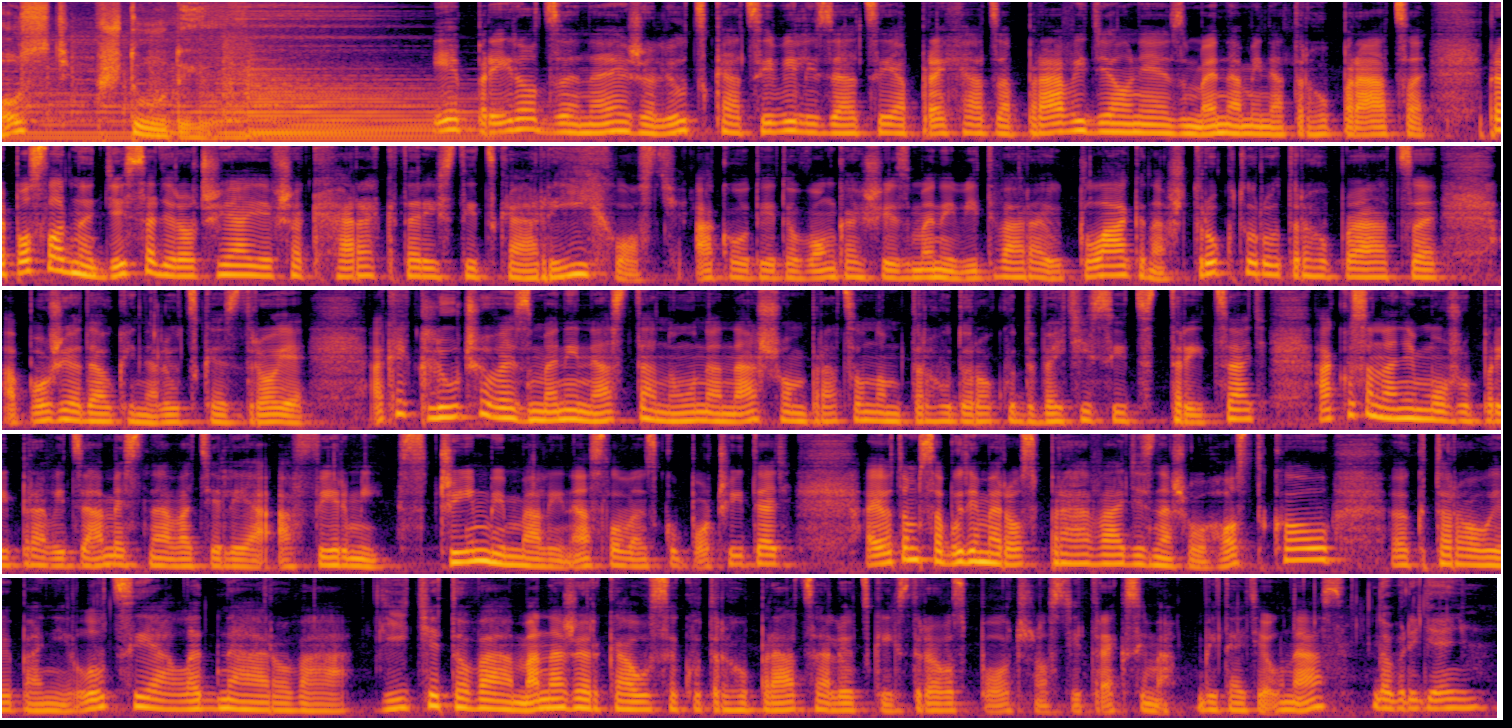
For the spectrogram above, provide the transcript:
Host v štúdiu. Je prirodzené, že ľudská civilizácia prechádza pravidelne zmenami na trhu práce. Pre posledné 10 ročia je však charakteristická rýchlosť, ako tieto vonkajšie zmeny vytvárajú tlak na štruktúru trhu práce a požiadavky na ľudské zdroje. Aké kľúčové zmeny nastanú na našom pracovnom trhu do roku 2030? Ako sa na ne môžu pripraviť zamestnávateľia a firmy? S čím by mali na Slovensku počítať? Aj o tom sa budeme rozprávať s našou hostkou, ktorou je pani Lucia Lednárová. Vítetová, manažerka úseku trhu práce a ľudských zdrojov spoločnosti Trexima. Vítajte u nás. Dobrý deň.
